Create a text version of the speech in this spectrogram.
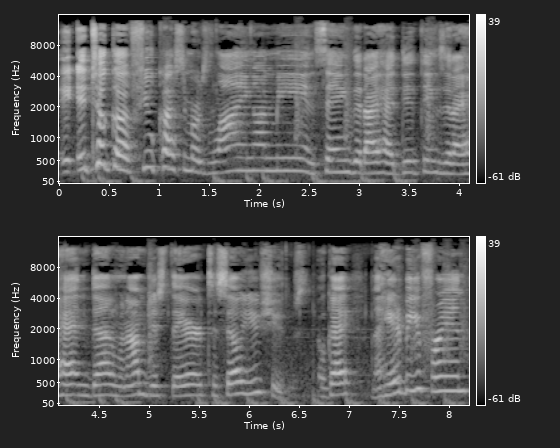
it, it, took a few customers lying on me and saying that I had did things that I hadn't done when I'm just there to sell you shoes. Okay, I'm not here to be your friend.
